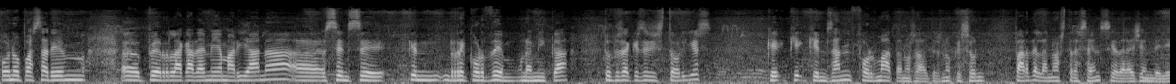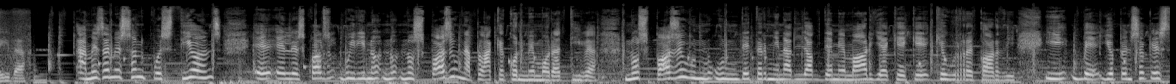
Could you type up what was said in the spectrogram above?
o no passarem eh, per l'Acadèmia Mariana eh, sense que recordem una mica totes aquestes històries que, que, que ens han format a nosaltres, no? que són part de la nostra essència, de la gent de Lleida. A més a més, són qüestions eh, en les quals, vull dir, no, no, no es posa una placa commemorativa, no es posa un, un determinat lloc de memòria que, que, que ho recordi. I bé, jo penso que és,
